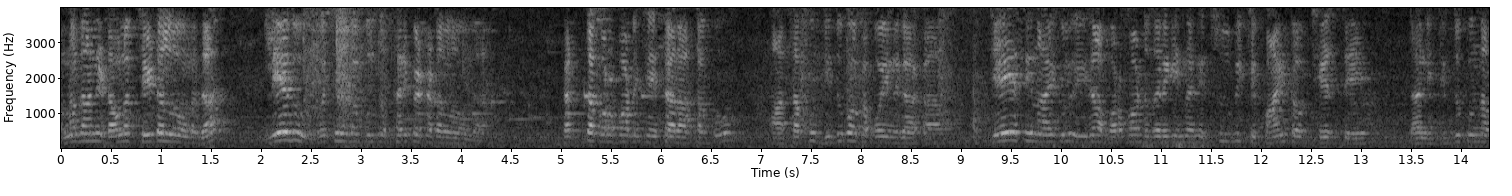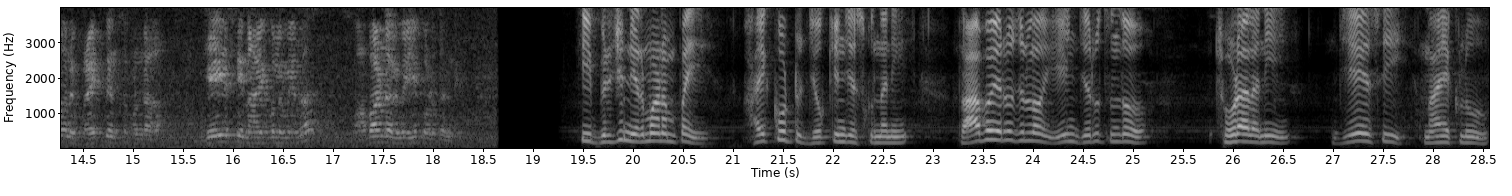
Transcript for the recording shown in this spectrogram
ఉన్నదాన్ని డెవలప్ చేయటంలో ఉన్నదా? లేదు వచ్చిన డబ్బులతో సరిపెట్టడంలో ఉందా? పెద్ద పొరపాటు చేశారు ఆ తప్పు? ఆ తప్పు దిద్దుకోకపోయింది కాక జేఏసీ నాయకులు ఇలా పొరపాటు జరిగిందని చూపించి పాయింట్అవుట్ చేస్తే దాన్ని దిద్దుకుందామని ప్రయత్నించకుండా జేఏసీ నాయకుల మీద అబాండాలు వేయకూడదండి. ఈ బ్రిడ్జి నిర్మాణంపై హైకోర్టు జోక్యం చేసుకుందని రాబోయే రోజుల్లో ఏం జరుగుతుందో చూడాలని జేఏసీ నాయకులు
